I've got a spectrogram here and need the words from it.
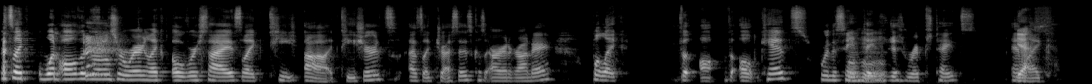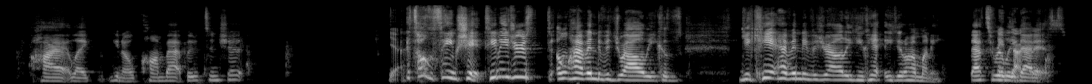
It's like when all the girls were wearing like oversized like t uh t-shirts as like dresses because Ariana Grande, but like the al- the alt kids were the same thing, Mhm. just ripped tights and Yes. like high like you know combat boots and shit. Yeah, It's all the same shit. Teenagers don't have individuality because you can't have individuality. if You can't. if You don't have money. That's really Exactly. that is.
